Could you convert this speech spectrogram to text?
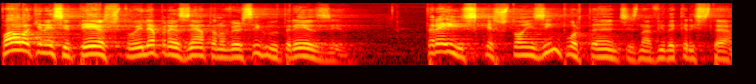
Paulo, aqui nesse texto, ele apresenta no versículo 13 três questões importantes na vida cristã.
